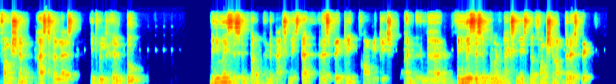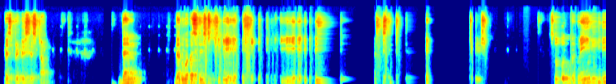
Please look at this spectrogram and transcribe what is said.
function as well as it will help to minimize the symptom and maximize the respiratory complication and uh, minimize the symptom and maximize the function of the respiratory, respiratory system. Then there was a so the mainly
